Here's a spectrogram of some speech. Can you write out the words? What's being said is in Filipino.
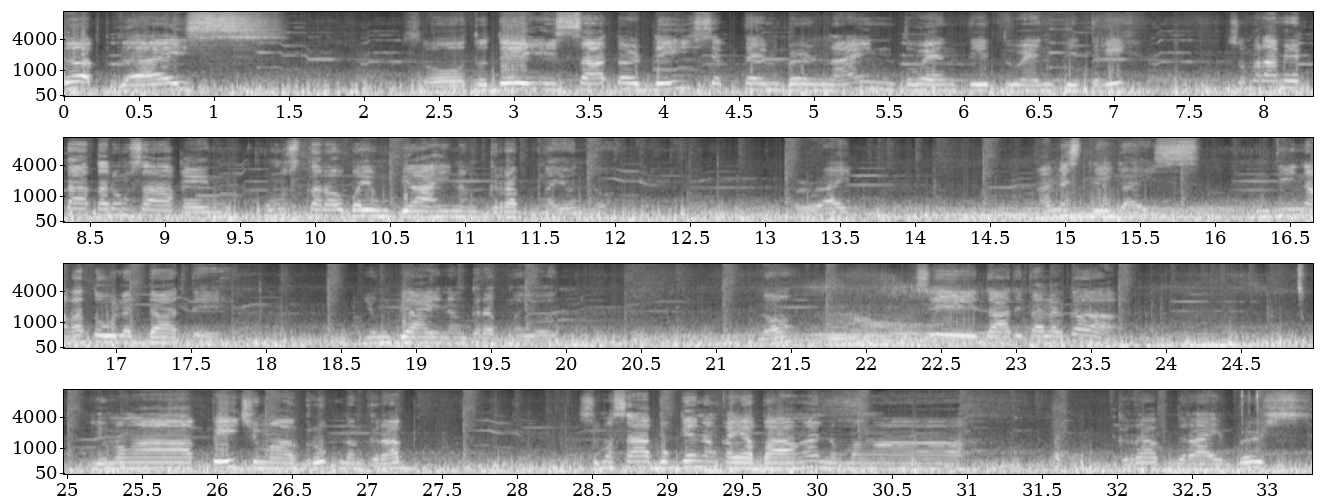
up guys? So today is Saturday, September 9, 2023 So marami nagtatanong sa akin Kumusta raw ba yung biyahe ng Grab ngayon no? Alright Honestly guys Hindi na katulad dati Yung biyahe ng Grab ngayon No? Kasi dati talaga Yung mga page, yung mga group ng Grab sumasabog yan ang kayabangan ng mga grab drivers.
